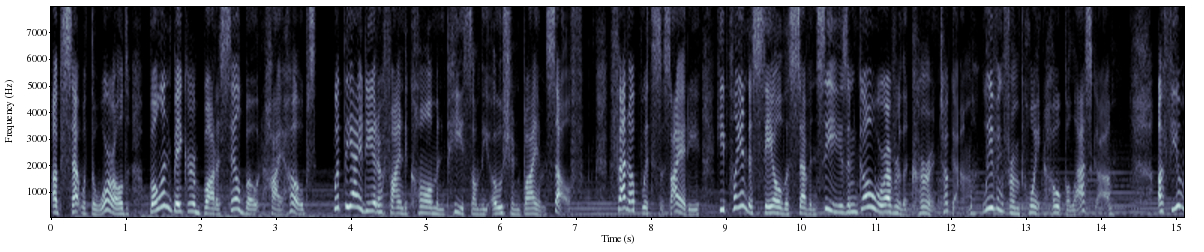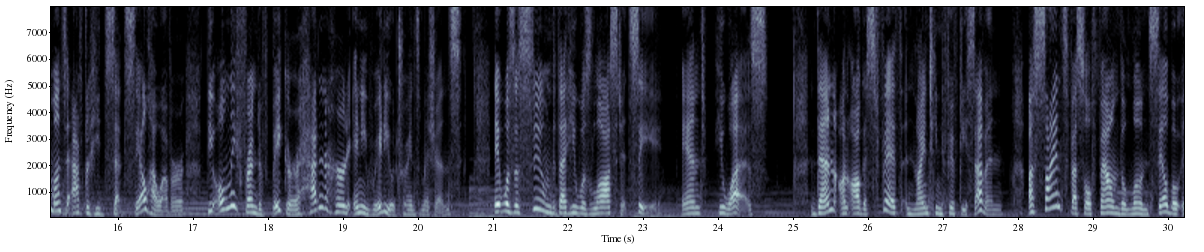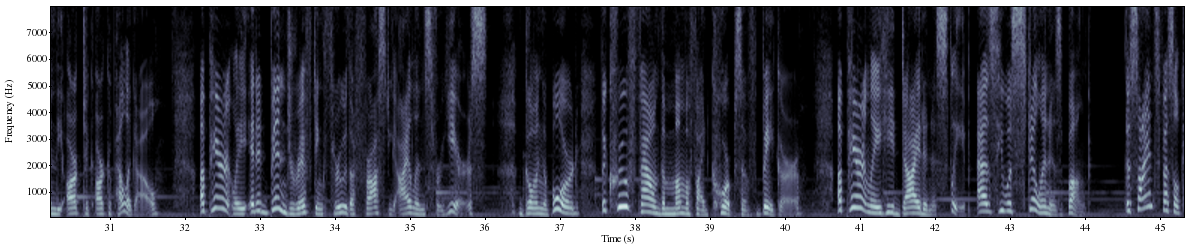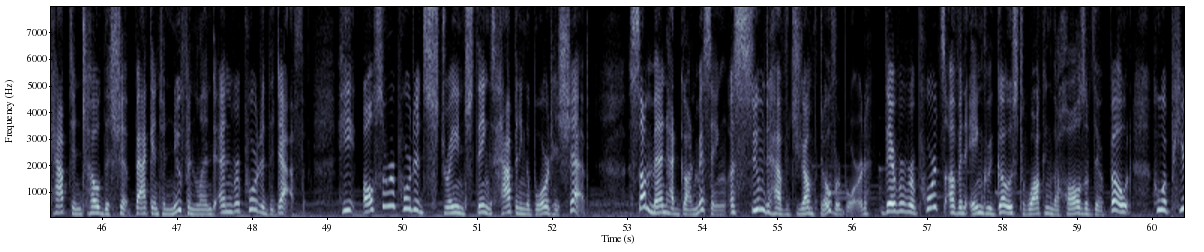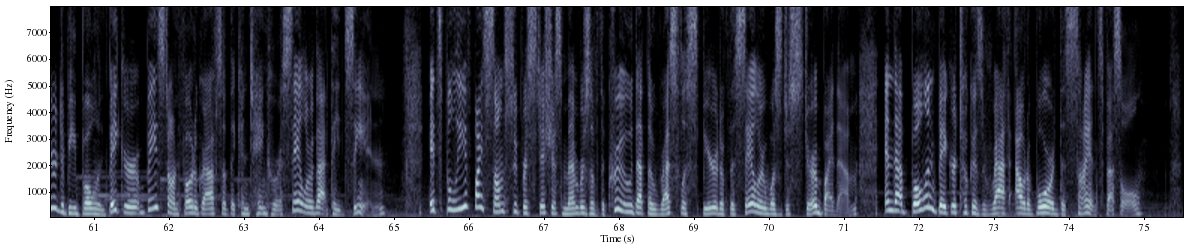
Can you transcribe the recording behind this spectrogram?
Upset with the world, Bowline Baker bought a sailboat, High Hopes, with the idea to find calm and peace on the ocean by himself. Fed up with society, he planned to sail the seven seas and go wherever the current took him, leaving from Point Hope, Alaska. A few months after he'd set sail, however, the only friend of Baker hadn't heard any radio transmissions. It was assumed that he was lost at sea, and he was. Then, on August 5th, 1957, a science vessel found the lone sailboat in the Arctic archipelago. Apparently, it had been drifting through the frosty islands for years. Going aboard, the crew found the mummified corpse of Baker. Apparently, he died in his sleep, as he was still in his bunk. The science vessel captain towed the ship back into Newfoundland and reported the death. He also reported strange things happening aboard his ship. Some men had gone missing, assumed to have jumped overboard. There were reports of an angry ghost walking the halls of their boat who appeared to be Bowline Baker based on photographs of the cantankerous sailor that they'd seen. It's believed by some superstitious members of the crew that the restless spirit of the sailor was disturbed by them, and that Bowline Baker took his wrath out aboard the science vessel.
